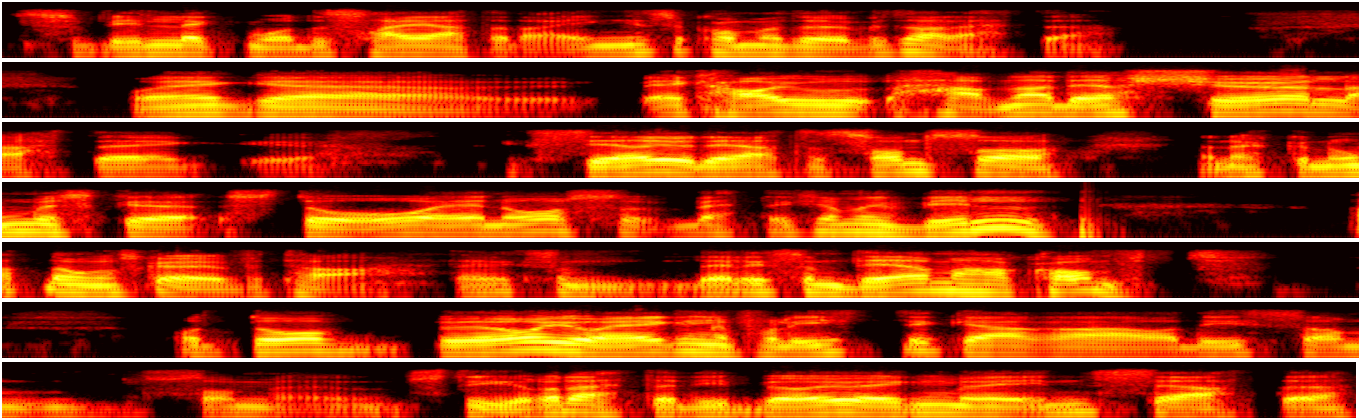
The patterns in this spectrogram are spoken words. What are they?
så, vil jeg på en måte si at det er ingen som kommer til å overta dette. Og jeg, uh, jeg har jo havna der sjøl at jeg, jeg, ser jo det at det sånn som så den økonomiske ståa er nå, så vet jeg ikke om jeg vil at noen skal overta. Det er liksom, det er liksom der vi har kommet. Og da bør jo egentlig politikere og de som, som styrer dette, de bør jo egentlig innse at eh,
